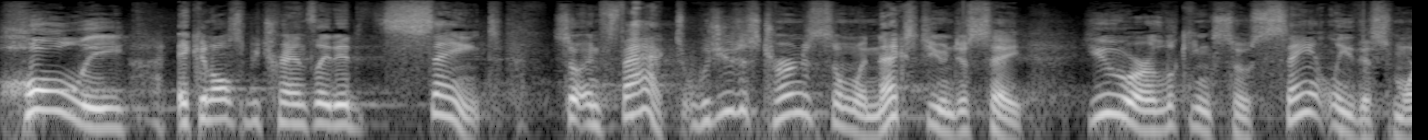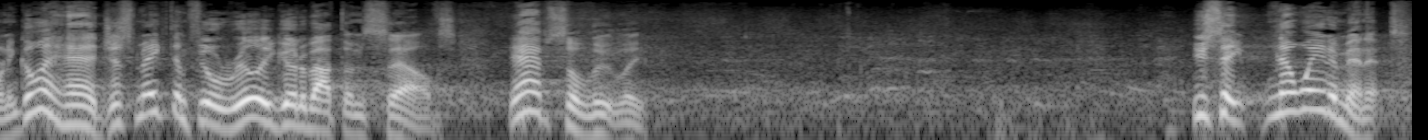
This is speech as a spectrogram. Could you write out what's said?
holy. It can also be translated saint. So, in fact, would you just turn to someone next to you and just say, You are looking so saintly this morning? Go ahead. Just make them feel really good about themselves. Yeah, absolutely. You say, now wait a minute.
